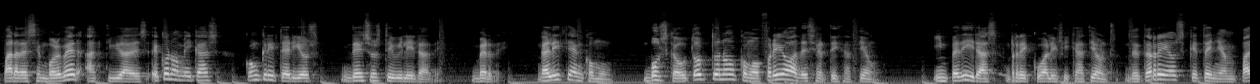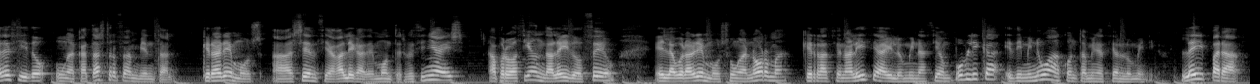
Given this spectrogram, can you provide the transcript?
para desenvolver actividades económicas con criterios de sostibilidade. Verde. Galicia en común. Bosque autóctono como freo á desertización. Impedir as recualificacións de terreos que teñan padecido unha catástrofe ambiental. Crearemos a Axencia Galega de Montes Veciñais aprobación da Lei do CEO, elaboraremos unha norma que racionalice a iluminación pública e diminúa a contaminación lumínica. Lei para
